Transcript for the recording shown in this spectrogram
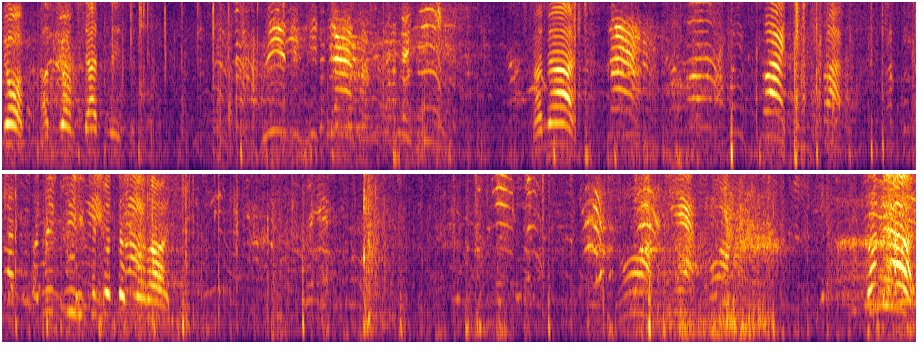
Артем, Артем, сядь нижче. На м'яч. Спать, спать. Та не бійся, що ти порач. Ром, нет, Ром. На м'яч.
